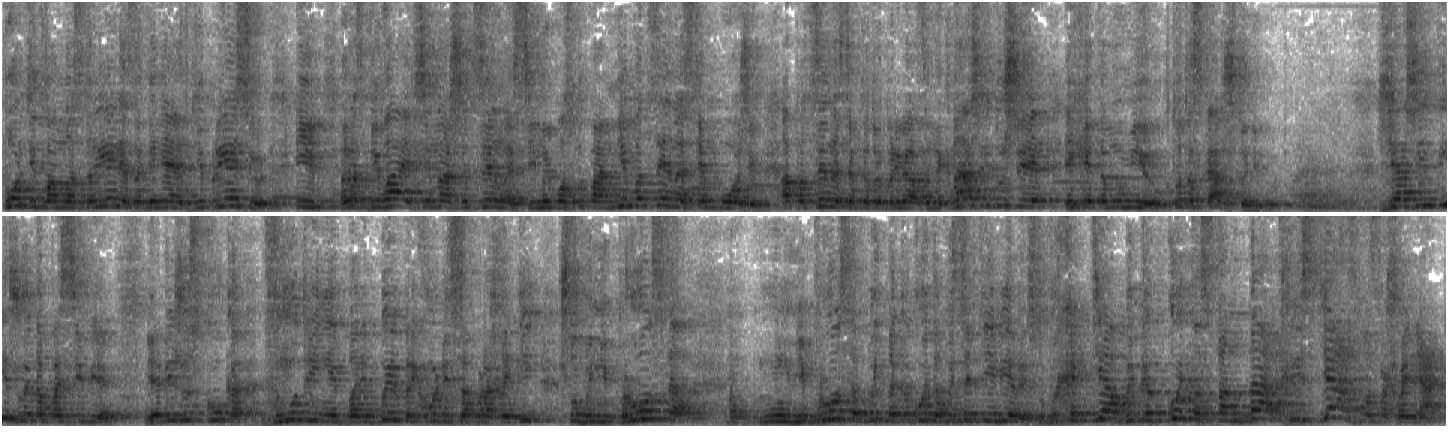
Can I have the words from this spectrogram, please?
портит вам настроение, загоняет в депрессию и разбивает все наши ценности. И мы поступаем не по ценностям Божьим, а по ценностям, которые привязаны к нашей душе и к этому миру. Кто-то скажет что-нибудь? Я же вижу это по себе. Я вижу, сколько внутренней борьбы приходится проходить, чтобы не просто, ну, не просто быть на какой-то высоте веры, чтобы хотя бы какой-то стандарт христианства сохранять.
